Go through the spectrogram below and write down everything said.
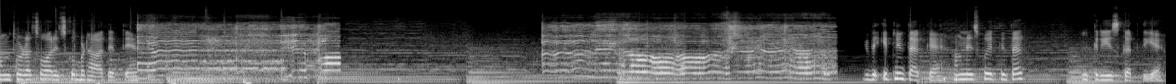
हम थोड़ा सा और इसको बढ़ा देते हैं। दे- इतनी तक है। हमने इसको इतनी तक इंक्रीज कर दिया है।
